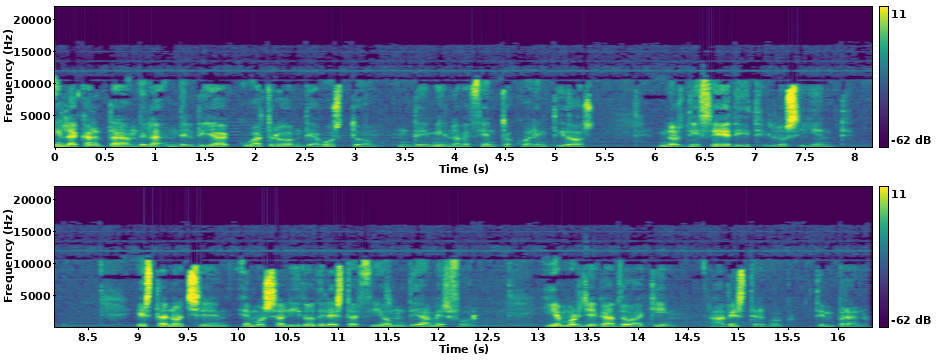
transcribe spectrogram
En la carta del día 4 de agosto de 1942, nos dice Edith lo siguiente. Esta noche hemos salido de la estación de Amersfoort y hemos llegado aquí, a Westerbork, temprano.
